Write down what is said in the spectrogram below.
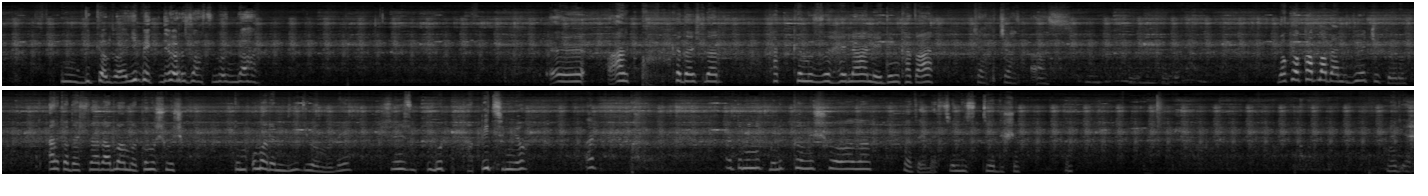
Bir kazayı bekliyoruz aslında. Ee, arkadaşlar hakkınızı helal edin. Kaza yapacağız. Yok yok abla ben video çekiyorum. Arkadaşlar ablamla konuşmuştum. Umarım videomu siz bu bitmiyor. Orada minik minik konuşuyorlar. Nasıl edersiniz diye düşün. Hadi.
